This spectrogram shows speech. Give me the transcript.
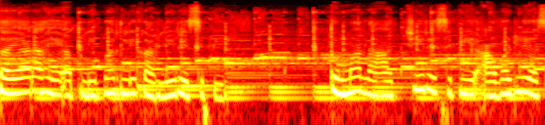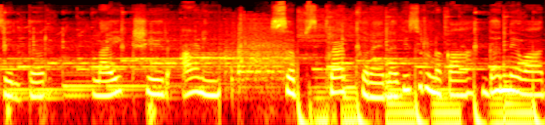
तयार आहे आपली भरली कारली रेसिपी तुम्हाला आजची रेसिपी आवडली असेल तर लाईक शेअर आणि सबस्क्राईब करायला विसरू नका. धन्यवाद.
